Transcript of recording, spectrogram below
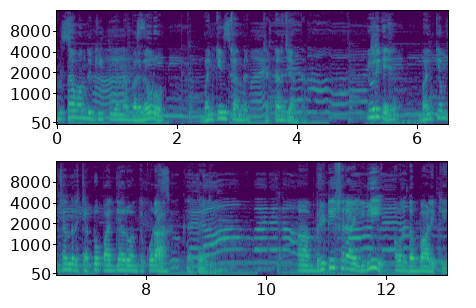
ಅಂಥ ಒಂದು ಗೀತೆಯನ್ನು ಬರೆದವರು ಬಂಕಿಂ ಚಂದ್ರ ಚಟರ್ಜಿ ಅಂತ. ಇವರಿಗೆ ಬಂಕಿಂ ಚಂದ್ರ ಚಟ್ಟೋಪಾಧ್ಯಾಯರು ಅಂತ ಕೂಡ ಕರಿತಾ ಇದ್ರು. ಬ್ರಿಟಿಷರ ಇಡೀ ಅವರ ದಬ್ಬಾಳಿಕೆ,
